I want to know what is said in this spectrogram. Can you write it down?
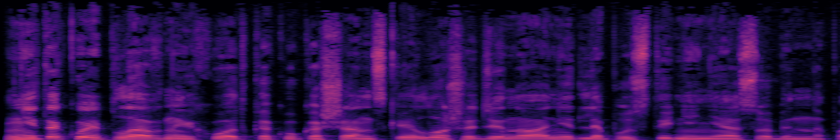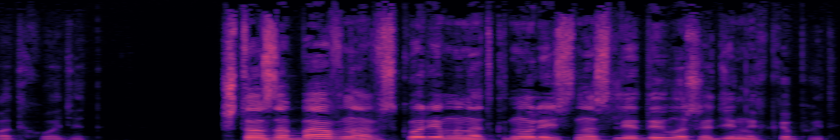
Не такой плавный ход, как у кашанской лошади, но они для пустыни не особенно подходят. Что забавно, вскоре мы наткнулись на следы лошадиных копыт.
